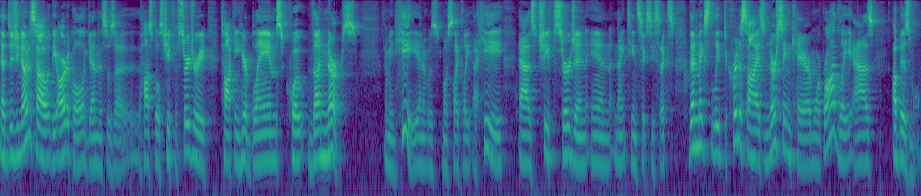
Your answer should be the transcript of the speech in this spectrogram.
Now, did you notice how the article, again, this was a hospital's chief of surgery talking here, blames, quote, the nurse. I mean, he, and it was most likely a he, as chief surgeon in 1966, then makes the leap to criticize nursing care more broadly as abysmal.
